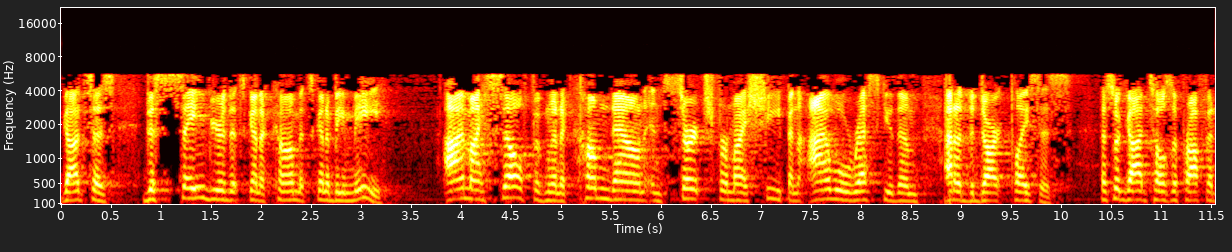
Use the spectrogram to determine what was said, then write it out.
God says, This Savior that's going to come, it's going to be me. I myself am going to come down and search for my sheep, and I will rescue them out of the dark places. That's what God tells the prophet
